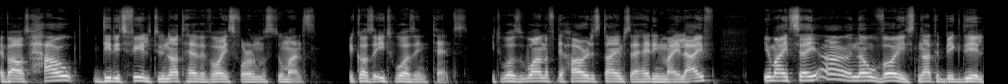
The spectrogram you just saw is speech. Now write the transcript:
about how did it feel to not have a voice for almost two months because it was intense. It was one of the hardest times I had in my life. You might say, "Oh, no voice, not a big deal,"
